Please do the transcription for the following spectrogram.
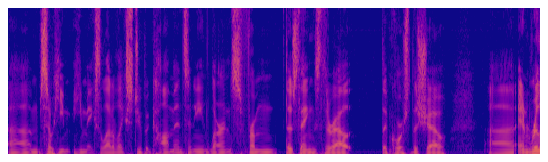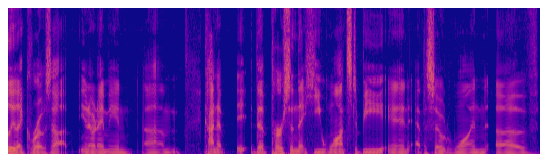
um, so he he makes a lot of like stupid comments and he learns from those things throughout the course of the show, uh, and really like grows up. You know what I mean? Um, kind of the person that he wants to be in episode one of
